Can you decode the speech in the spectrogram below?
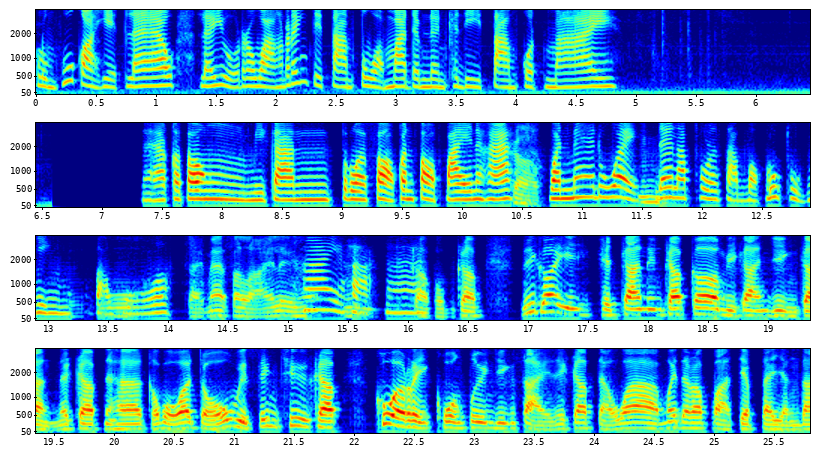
กลุ่มผู้ก่อเหตุแล้ว และอยู่ระหว่างเร่งติดตามตัวมาดำเนินคดีตามกฎหมาย นะคะก็ต้องมีการตรวจสอบกันต่อไปนะคะ ครับวันแม่ด้วยอืม ได้รับโทรศัพท์บอกลูกถูกยิงแบบโอ้โหใจแม่สลายเลยนะใช่ค่ะอืมนะคะครับผมครับ นี่ก็อีกเหตุการณ์หนึ่งครับก็มีการยิงกันนะครับนะฮะเขาบอกว่าโจวิดสิ้นชื่อครับคู่อริควงปืนยิงใส่นะครับ แต่ว่าไม่ได้รับบาดเจ็บแต่อย่างใด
